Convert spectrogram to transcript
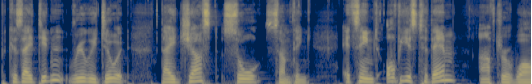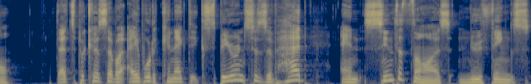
because they didn't really do it. They just saw something. It seemed obvious to them after a while. That's because they were able to connect experiences they've had and synthesize new things.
